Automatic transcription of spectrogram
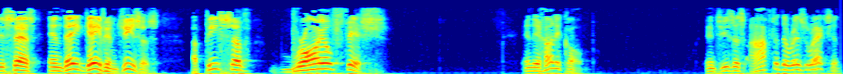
it says, and they gave him Jesus a piece of broiled fish in the honeycomb. And Jesus, after the resurrection,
